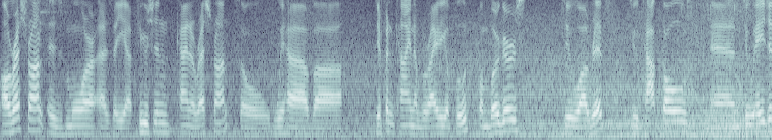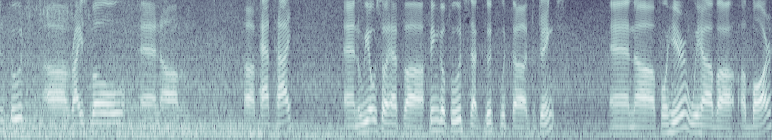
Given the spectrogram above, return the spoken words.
Our restaurant is more as a uh, fusion kind of restaurant, so we have uh, different kind of variety of food, from burgers to uh, ribs to tacos and to Asian foods, uh, rice bowl and um, uh, pad thai. And we also have uh, finger foods that good with the drinks. And for here we have a bar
